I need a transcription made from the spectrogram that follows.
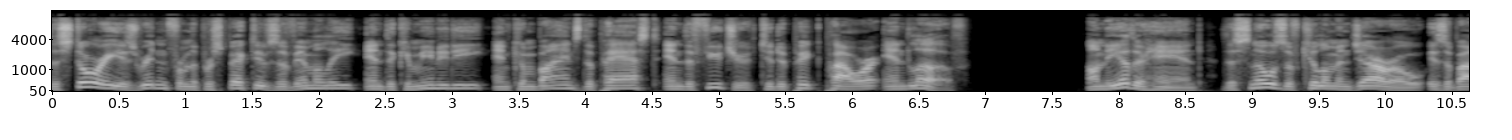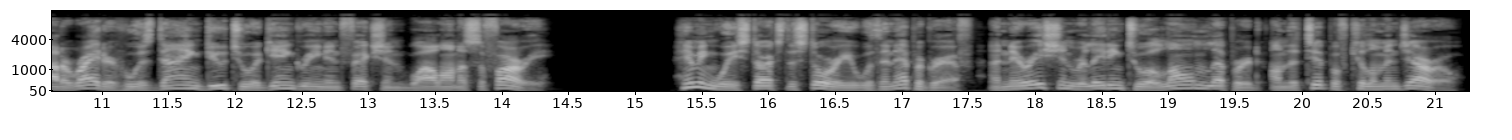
The story is written from the perspectives of Emily and the community and combines the past and the future to depict power and love. On the other hand, The Snows of Kilimanjaro is about a writer who is dying due to a gangrene infection while on a safari. Hemingway starts the story with an epigraph, a narration relating to a lone leopard on the tip of Kilimanjaro.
